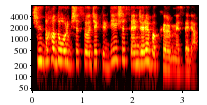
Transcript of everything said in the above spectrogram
şimdi daha doğru bir şey söyleyecektir diye işte Sencer'e bakıyorum mesela.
